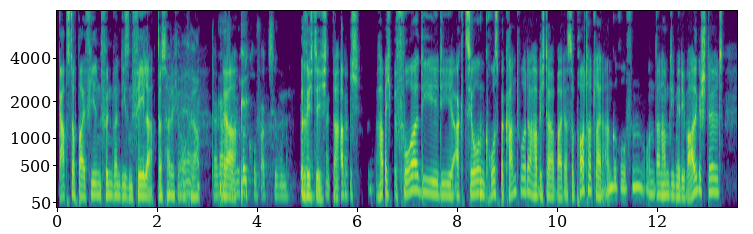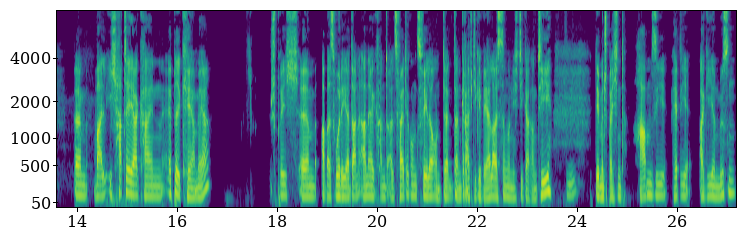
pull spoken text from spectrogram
Gab es doch bei vielen Fünfern diesen Fehler. Das hatte ich auch, ja. ja. Da gab es ja. die Rückrufaktion. Richtig. Da habe ich, habe ich, bevor die, die Aktion groß bekannt wurde, habe ich da bei der Support-Hotline angerufen und dann haben die mir die Wahl gestellt, ähm, weil ich hatte ja kein Apple Care mehr. Sprich, ähm, aber es wurde ja dann anerkannt als Fertigungsfehler und dann, dann greift die Gewährleistung und nicht die Garantie. Mhm. Dementsprechend haben sie, hätte agieren müssen.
